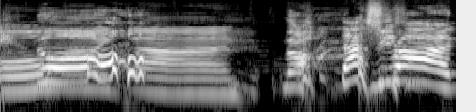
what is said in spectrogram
Oh No. my God. No, That's Sí, sí. wrong.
